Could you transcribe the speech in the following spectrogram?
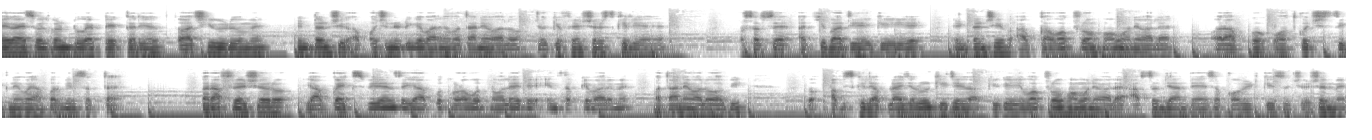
हे गाइस वेलकम टू वेबटेक करियर तो आज की वीडियो में इंटर्नशिप अपॉर्चुनिटी के बारे में बताने वाला हूँ, जो कि फ्रेशर्स के लिए है। और सबसे अच्छी बात यह है कि ये इंटर्नशिप आपका वर्क फ्रॉम होम होने वाला है और आपको बहुत कुछ सीखने को यहाँ पर मिल सकता है। अगर आप फ्रेशर हो, या आपका एक्सपीरियंस है, या आपको थोड़ा बहुत नॉलेज है, इन सब के बारे में बताने वाला हूँ अभी। तो आप इसके लिए अप्लाई ज़रूर कीजिएगा, क्योंकि ये वर्क फ्रॉम होम होने वाला है। आप सब जानते हैं सब कोविड की सिचुएशन में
